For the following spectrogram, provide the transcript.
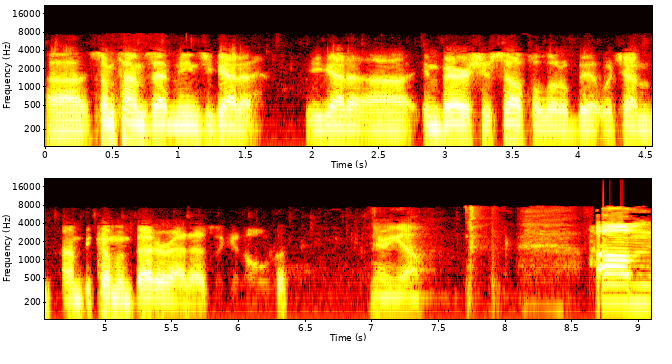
uh, sometimes that means you gotta you gotta uh, embarrass yourself a little bit, which I'm I'm becoming better at as I get older. There you go. Um,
